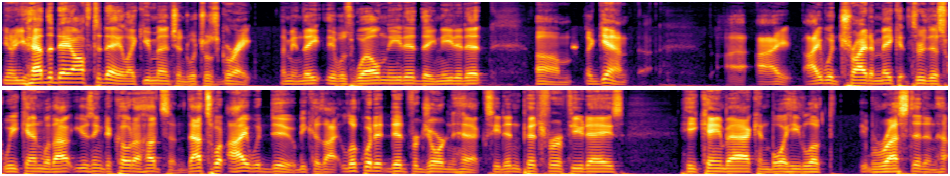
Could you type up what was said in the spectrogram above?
you know, you had the day off today, like you mentioned, which was great. I mean, they it was well needed. They needed it. Um, again, I I would try to make it through this weekend without using Dakota Hudson. That's what I would do because I look what it did for Jordan Hicks. He didn't pitch for a few days. He came back and boy, he looked rested and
